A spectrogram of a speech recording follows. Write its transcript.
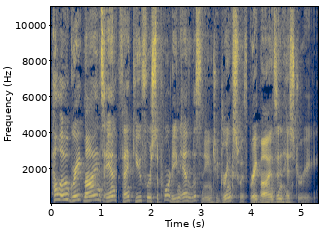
Hello, great minds, and thank you for supporting and listening to Drinks with Great Minds in History.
